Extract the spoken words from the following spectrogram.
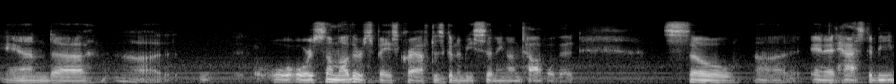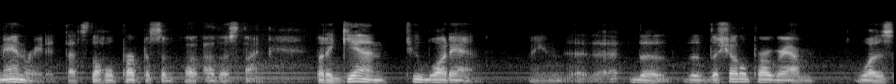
and uh, uh, or, or, some other spacecraft is going to be sitting on top of it. So, uh, and it has to be man rated. That's the whole purpose of, of, of this thing. But again, to what end? I mean, the, the the shuttle program was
